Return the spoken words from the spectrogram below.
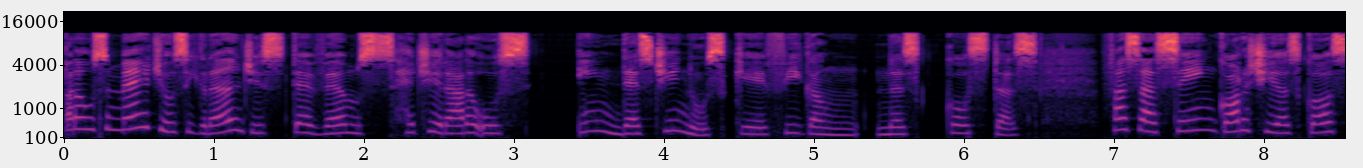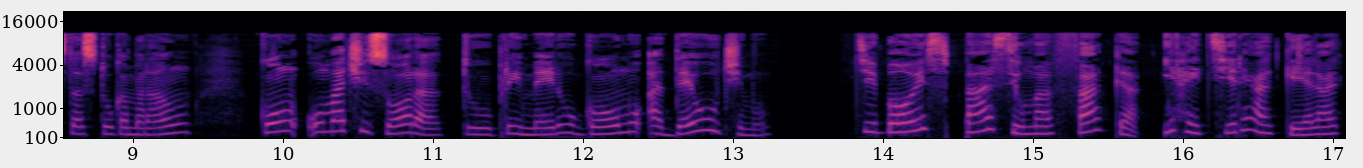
Para os médios e grandes, devemos retirar os intestinos que ficam nas costas. Faça assim, corte as costas do camarão com uma tesoura do primeiro gomo até o último. Depois, passe uma faca e retire aquela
